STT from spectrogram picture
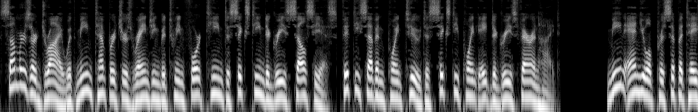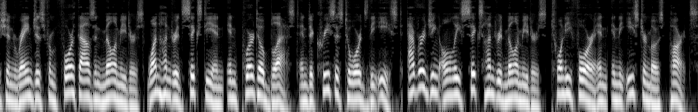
Summers are dry with mean temperatures ranging between 14 to 16 degrees Celsius (57.2 to 60.8 degrees Fahrenheit). Mean annual precipitation ranges from 4000 mm 160 in in Puerto Blest and decreases towards the east, averaging only 600 mm 24 in in the easternmost parts.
